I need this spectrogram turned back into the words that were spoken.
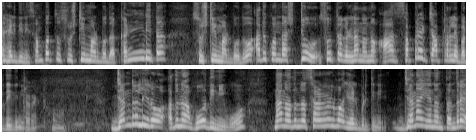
ಹೇಳಿದ್ದೀನಿ. ಸಂಪತ್ತು ಸೃಷ್ಟಿ ಮಾಡ್ಬೋದಾ? ಖಂಡಿತ ಸೃಷ್ಟಿ ಮಾಡ್ಬೋದು. ಅದಕ್ಕೊಂದಷ್ಟು ಸೂತ್ರಗಳನ್ನ ನಾನು ಆ ಸಪ್ರೇಟ್ ಚಾಪ್ಟರಲ್ಲೇ ಬರ್ದಿದ್ದೀನಿ. ಕರೆಕ್ಟ್ ಜನರಲ್ಲಿರೋ ಅದನ್ನು ಓದಿ ನೀವು. ನಾನು ಅದನ್ನು ಸರಳವಾಗಿ ಹೇಳ್ಬಿಡ್ತೀನಿ. ಜನ ಏನಂತಂದರೆ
